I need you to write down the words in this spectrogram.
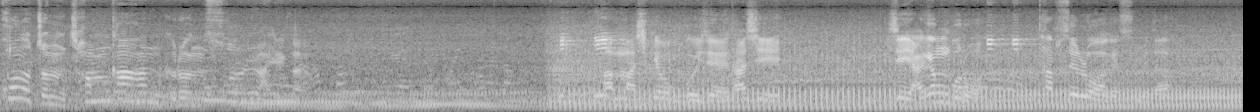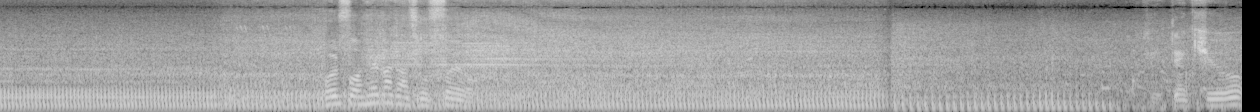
코코넛 좀 첨가한 그런 술 아닐까요? 밥 맛있게 먹고 이제 다시 이제 야경 보러 탑슬로 가겠습니다. 벌써 해가 다 졌어요 오케이 땡큐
